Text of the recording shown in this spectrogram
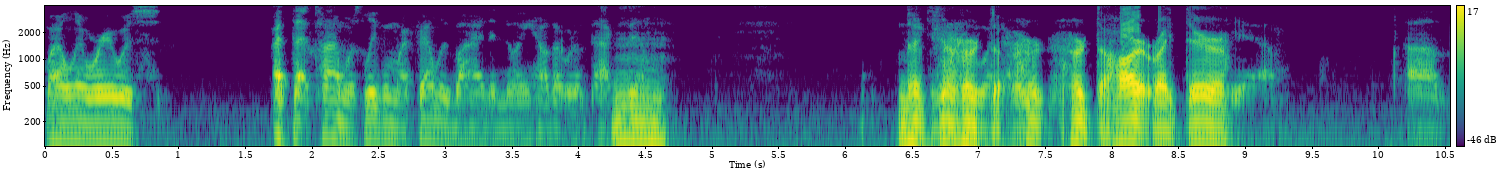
My only worry was, at that time, was leaving my family behind and knowing how that would impact them. That can hurt the hurt, hurt the heart right there. Yeah. Um,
